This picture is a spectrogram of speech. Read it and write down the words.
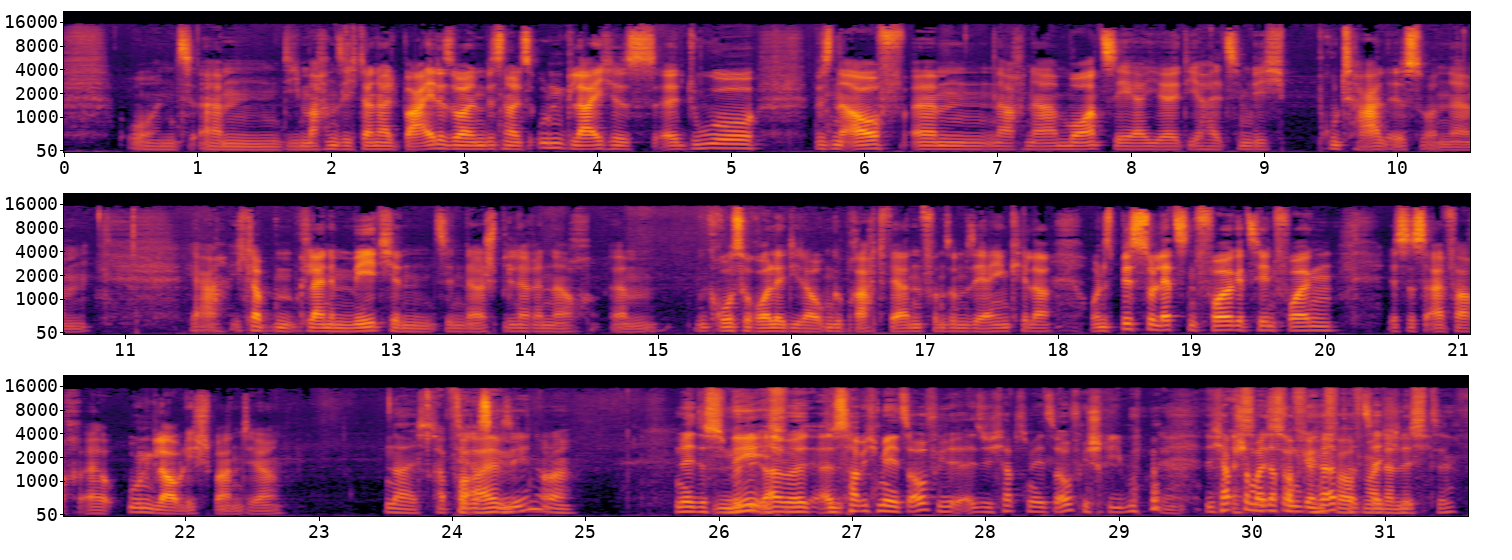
Und ähm, die machen sich dann halt beide so ein bisschen als ungleiches äh, Duo ein bisschen auf ähm, nach einer Mordserie, die halt ziemlich brutal ist. Und ähm, ja, ich glaube, kleine Mädchen sind da Spielerinnen auch ähm, eine große Rolle, die da umgebracht werden von so einem Serienkiller. Und es bis zur letzten Folge, zehn Folgen, ist es einfach äh, unglaublich spannend, ja. Nice. Habt Vor ihr das allem- gesehen, oder? Nee, das Nee, würde- ich- aber also- das habe ich mir jetzt aufgeschrieben. Also ich habe es mir jetzt aufgeschrieben. Ja. Ich habe schon mal davon auf jeden gehört Fall auf meiner. Liste.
